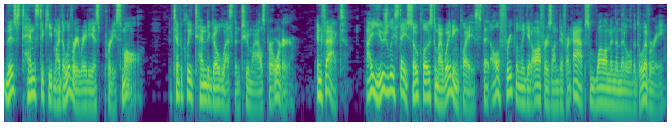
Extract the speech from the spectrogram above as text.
this tends to keep my delivery radius pretty small. I typically tend to go less than 2 miles per order. In fact, I usually stay so close to my waiting place that I'll frequently get offers on different apps while I'm in the middle of a delivery.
